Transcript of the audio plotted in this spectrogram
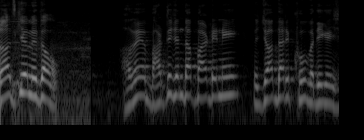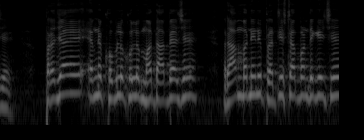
રાજકીય નેતાઓ. હવે ભારતીય જનતા પાર્ટીની જવાબદારી ખૂબ વધી ગઈ છે. પ્રજાએ એમને ખુલ્લે ખુલ્લે મત આપ્યા છે. રામ મંદિરની પ્રતિષ્ઠા પણ થઈ ગઈ છે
